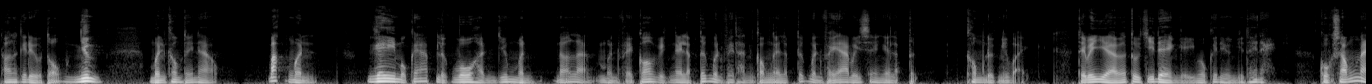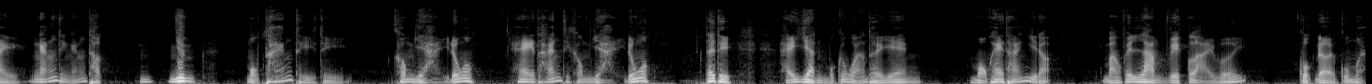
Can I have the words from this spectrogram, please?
Đó là cái điều tốt. Nhưng mình không thể nào bắt mình gây một cái áp lực vô hình với mình. Đó là mình phải có việc ngay lập tức mình phải thành công ngay lập tức mình phải abc ngay lập tức. Không được như vậy. Thì bây giờ tôi chỉ đề nghị một cái điều như thế này cuộc sống này ngắn thì ngắn thật, nhưng một tháng thì thì không dài, đúng không? Hai tháng thì không dài, đúng không? Thế thì hãy dành một cái khoảng thời gian, một, hai tháng gì đó, bạn phải làm việc lại với cuộc đời của mình.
